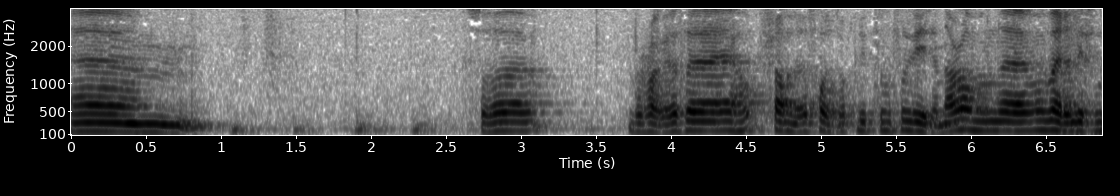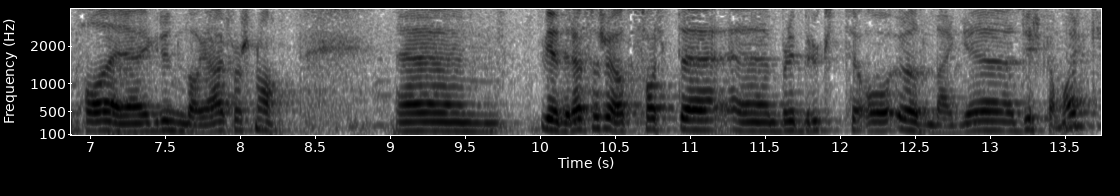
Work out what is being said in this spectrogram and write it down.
Um, så Beklager hvis jeg fremdeles holdt opp litt som forvirrende, her, da, men jeg må bare liksom ta det grunnlaget her først nå. Eh, videre så ser jeg at salt eh, blir brukt til å ødelegge dyrka mark.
